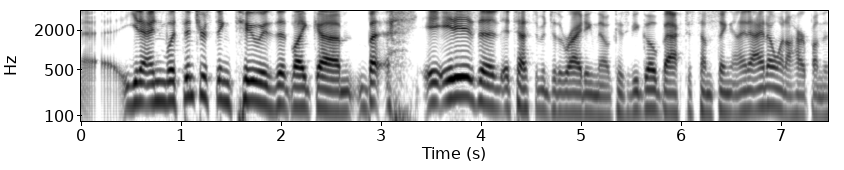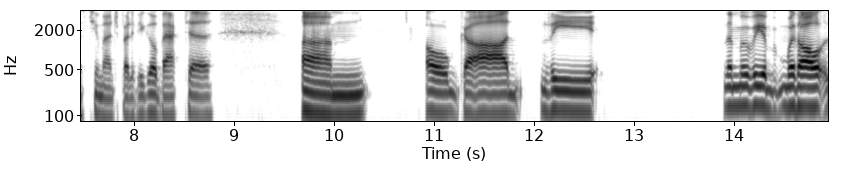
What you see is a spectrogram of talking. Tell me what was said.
Uh, you know, and what's interesting too is that like, um, but it, it is a, a testament to the writing though, because if you go back to something, and I, I don't want to harp on this too much, but if you go back to, um, oh god the the movie with all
